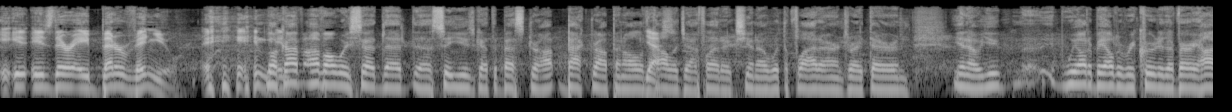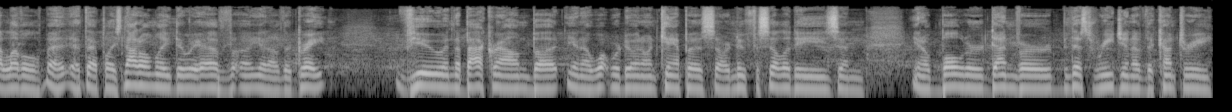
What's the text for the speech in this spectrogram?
is there a better venue? Look, I've, I've always said that uh, CU's got the best drop backdrop in all of yes. college athletics. You know, with the Flatirons right there, and you know, you we ought to be able to recruit at a very high level at, at that place. Not only do we have uh, you know the great view in the background, but you know what we're doing on campus, our new facilities, and you know Boulder, Denver, this region of the country.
